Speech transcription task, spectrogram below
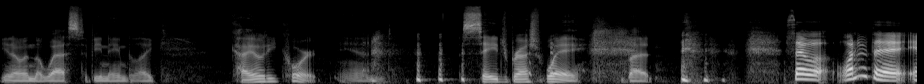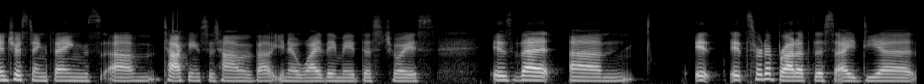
you know, in the West to be named like Coyote Court and Sagebrush Way, but. So one of the interesting things, um, talking to Tom about, you know, why they made this choice, is that um, it it sort of brought up this idea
